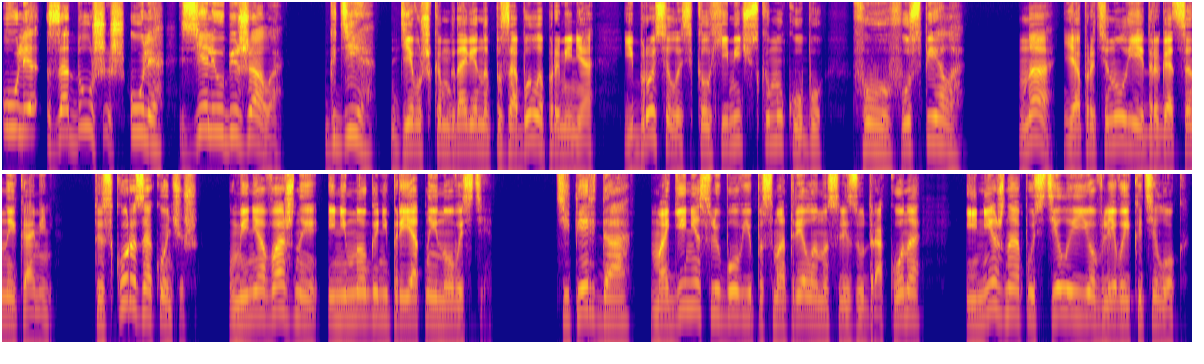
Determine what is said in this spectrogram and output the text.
«Уля, задушишь, Уля, зелье убежала!» «Где?» Девушка мгновенно позабыла про меня и бросилась к алхимическому кубу. «Фуф, успела!» «На!» Я протянул ей драгоценный камень. «Ты скоро закончишь? У меня важные и немного неприятные новости». «Теперь да». Магиня с любовью посмотрела на слезу дракона и нежно опустила ее в левый котелок.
